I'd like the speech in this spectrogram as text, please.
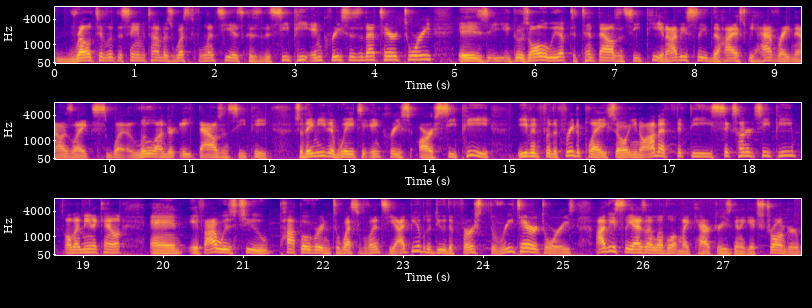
relatively at the same time as West Valencia is because the CP increases of that territory is it goes all the way up to 10,000 CP. And obviously the highest we have right now is like what a little under 8,000 CP. So they need a way to increase our CP even for the free to play. So, you know, I'm at 5,600 CP on my main account. And if I was to pop over into West Valencia, I'd be able to do the first three territories. Obviously, as I level up my character, he's going to get stronger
